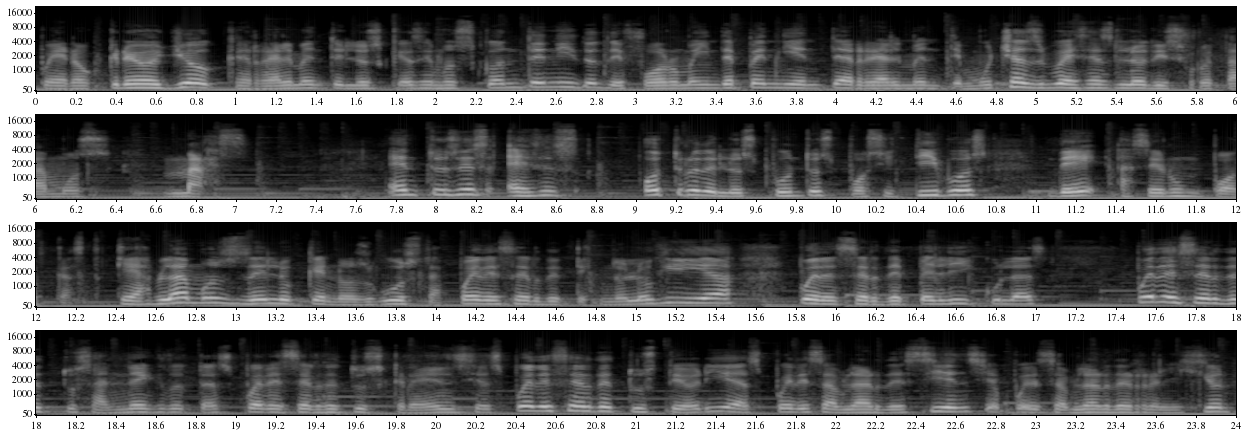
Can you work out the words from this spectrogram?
pero creo yo que realmente los que hacemos contenido de forma independiente realmente muchas veces lo disfrutamos más. Entonces ese es otro de los puntos positivos de hacer un podcast, que hablamos de lo que nos gusta, puede ser de tecnología, puede ser de películas, Puede ser de tus anécdotas, puede ser de tus creencias, puede ser de tus teorías, puedes hablar de ciencia, puedes hablar de religión,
